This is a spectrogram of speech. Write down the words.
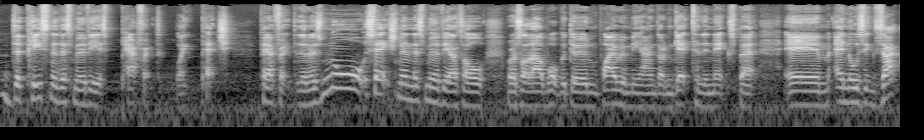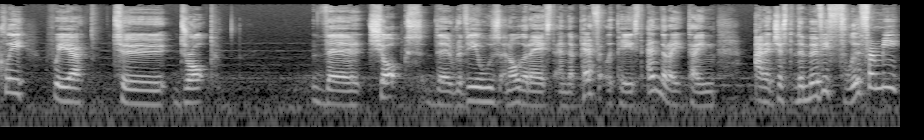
the pacing of this movie is perfect, like pitch perfect. There is no section in this movie at all where it's like that. What we're doing, why we meander, and get to the next bit. Um, and knows exactly where to drop the shocks, the reveals, and all the rest, and they're perfectly paced in the right time. And it just the movie flew for me.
